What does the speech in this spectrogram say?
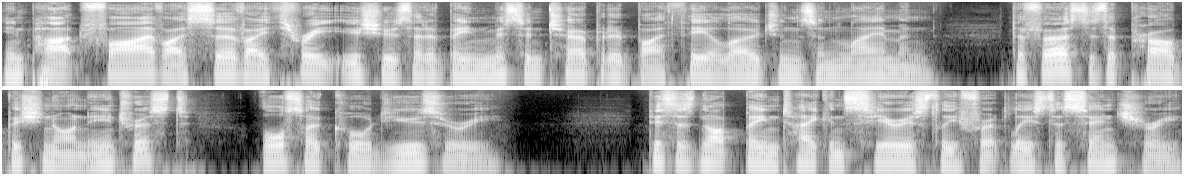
In part 5, I survey three issues that have been misinterpreted by theologians and laymen. The first is the prohibition on interest, also called usury. This has not been taken seriously for at least a century,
